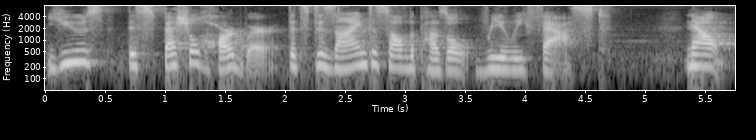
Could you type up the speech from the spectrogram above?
use this special hardware that's designed to solve the puzzle really fast. Now,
